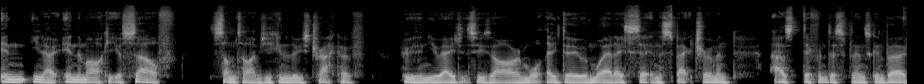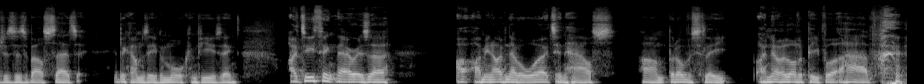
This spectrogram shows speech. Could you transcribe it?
in you know in the market yourself. Sometimes you can lose track of who the new agencies are and what they do and where they sit in the spectrum. And as different disciplines converge, as Isobel says, it, it becomes even more confusing. I do think there is a. I mean, I've never worked in house, um, but obviously I know a lot of people that have,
